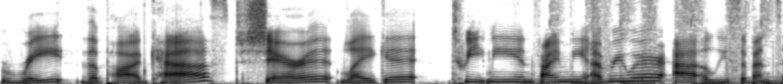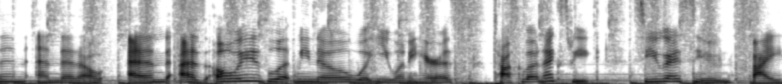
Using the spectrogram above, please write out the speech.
rate the podcast, share it, like it, Tweet me and find me everywhere at Elisa Benson. And, at, and as always, let me know what you want to hear us talk about next week. See you guys soon. Bye.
